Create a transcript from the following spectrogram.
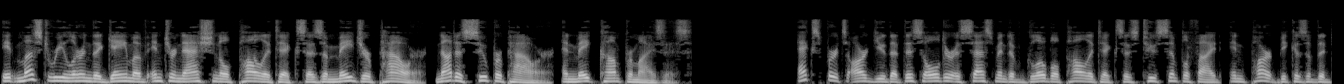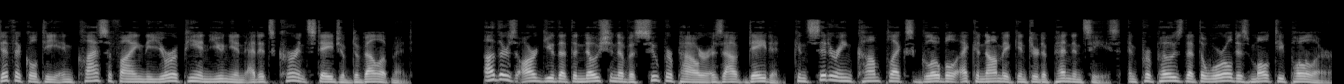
It must relearn the game of international politics as a major power, not a superpower, and make compromises." Experts argue that this older assessment of global politics is too simplified, in part because of the difficulty in classifying the European Union at its current stage of development. Others argue that the notion of a superpower is outdated, considering complex global economic interdependencies, and propose that the world is multipolar.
